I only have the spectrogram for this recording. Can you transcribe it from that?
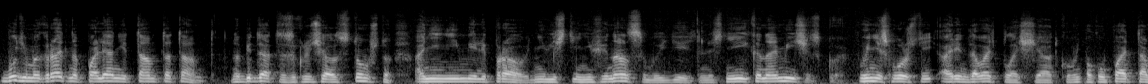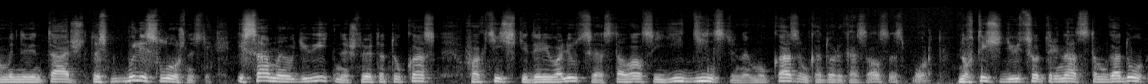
будем играть на поляне там-то, там-то. Но беда-то заключалась в том, что они не имели права не вести ни финансовую деятельность, ни экономическую. Вы не сможете арендовать площадку, покупать там инвентарь. То есть были сложности. И самое удивительное, что этот указ фактически до революции оставался единственным указом, который касался спорта. Но в 1913 году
